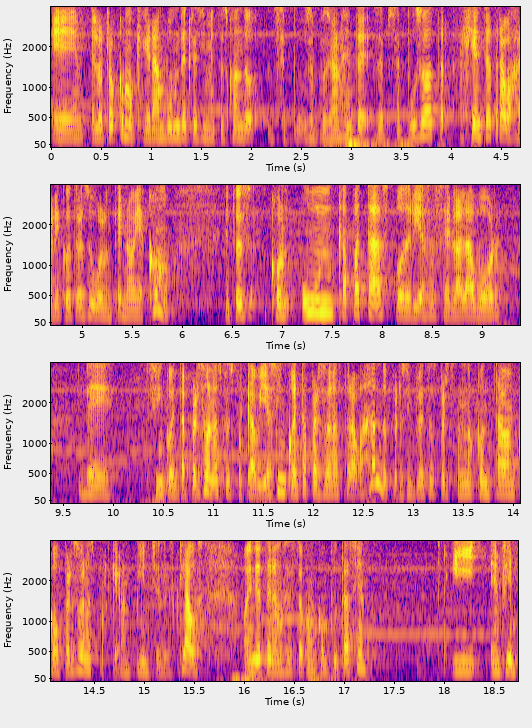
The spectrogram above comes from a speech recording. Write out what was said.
eh, el otro, como que gran boom de crecimiento es cuando se, pusieron gente, se, puso gente a trabajar en contra de su voluntad y no había cómo. Entonces, con un capataz podrías hacer la labor de 50 personas, pues porque había 50 personas trabajando, pero simplemente estas personas no contaban como personas porque eran pinches esclavos. Hoy en día tenemos esto con computación. Y en fin,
